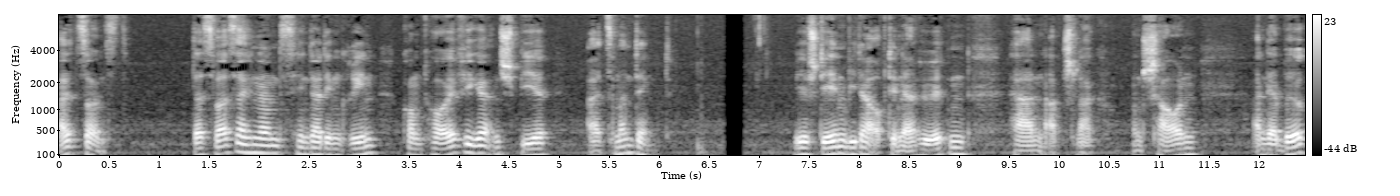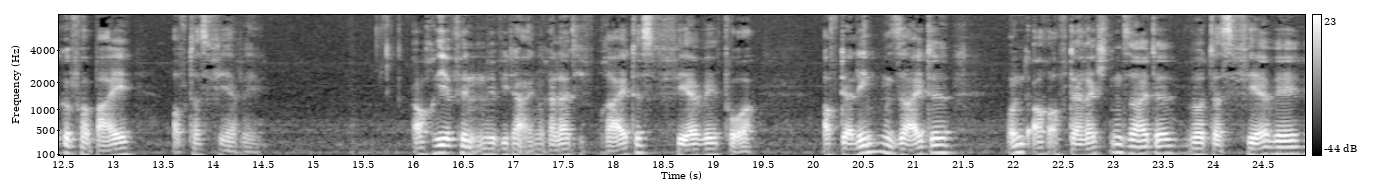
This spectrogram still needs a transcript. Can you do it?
als sonst. Das Wasserhindernis hinter dem Green kommt häufiger ins Spiel, als man denkt. Wir stehen wieder auf den erhöhten Herrenabschlag und schauen an der Birke vorbei auf das Fairway. Auch hier finden wir wieder ein relativ breites Fairway vor. Auf der linken Seite und auch auf der rechten Seite wird das Fairway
